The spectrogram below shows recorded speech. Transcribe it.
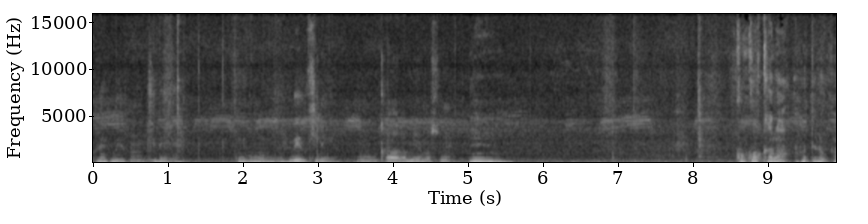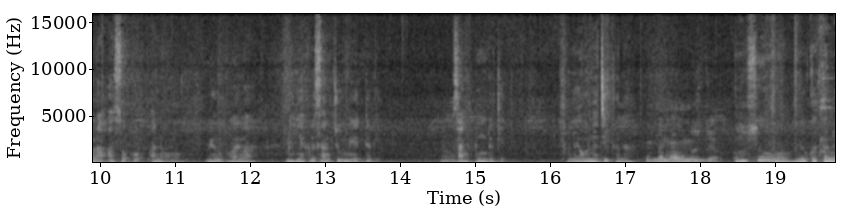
これビューきれいね。これもねビューきれいようん。川が見えますね。うん。ここからホテルからあそこあのビューポイは230メートルだけ、3分だけ。それ同じかな。まあ同じだよ。あそう。よかったね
